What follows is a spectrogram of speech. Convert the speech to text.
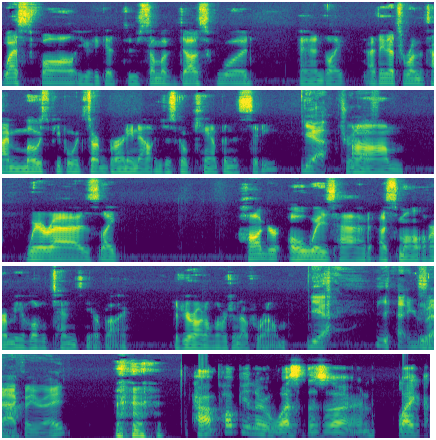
Westfall, you had to get through some of Duskwood, and like I think that's around the time most people would start burning out and just go camp in the city. yeah, true enough. Um, whereas like Hogger always had a small army of level tens nearby. If you're on a large enough realm, yeah, yeah, exactly right. How popular was the zone? Like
